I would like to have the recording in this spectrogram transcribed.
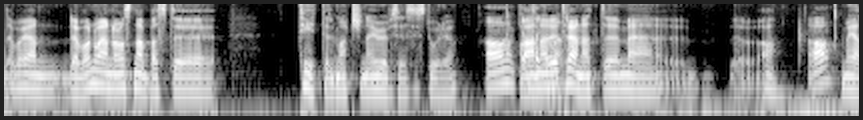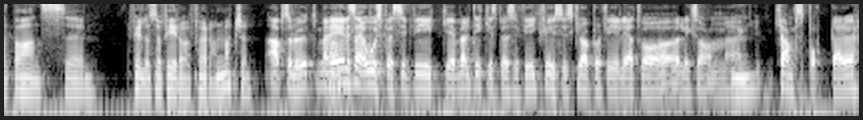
det, var en, det var nog en av de snabbaste titelmatcherna i UFCs historia. Ja, han hade med. tränat eh, med, ja, ja. med hjälp av hans eh, filosofi då förra matchen. Absolut, men ja. det är en sån här ospecifik, väldigt icke-specifik fysisk kravprofil i att vara liksom mm. kampsportare.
